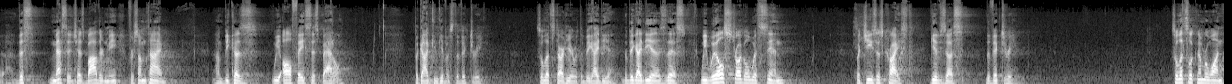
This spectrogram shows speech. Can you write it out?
Uh, this message has bothered me for some time um, because we all face this battle. But God can give us the victory. So let's start here with the big idea. The big idea is this we will struggle with sin, but Jesus Christ gives us the victory. So let's look, number one,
